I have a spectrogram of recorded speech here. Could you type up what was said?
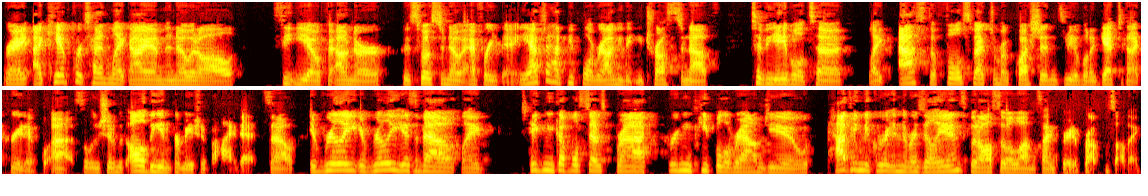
right? I can't pretend like I am the know-it-all CEO founder who's supposed to know everything. You have to have people around you that you trust enough to be able to like ask the full spectrum of questions to be able to get to that creative uh, solution with all the information behind it. So it really, it really is about like taking a couple steps back, bringing people around you, having the grit and the resilience, but also alongside creative problem solving.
